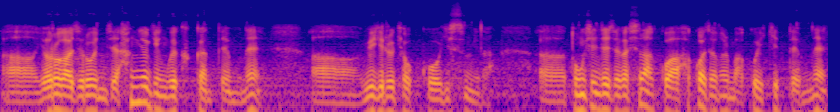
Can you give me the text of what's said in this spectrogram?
아, 여러 가지로 이제 학력 인구의 극한 때문에 아, 위기를 겪고 있습니다. 아, 동시에 이제 제가 신학과 학과장을 맡고 있기 때문에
